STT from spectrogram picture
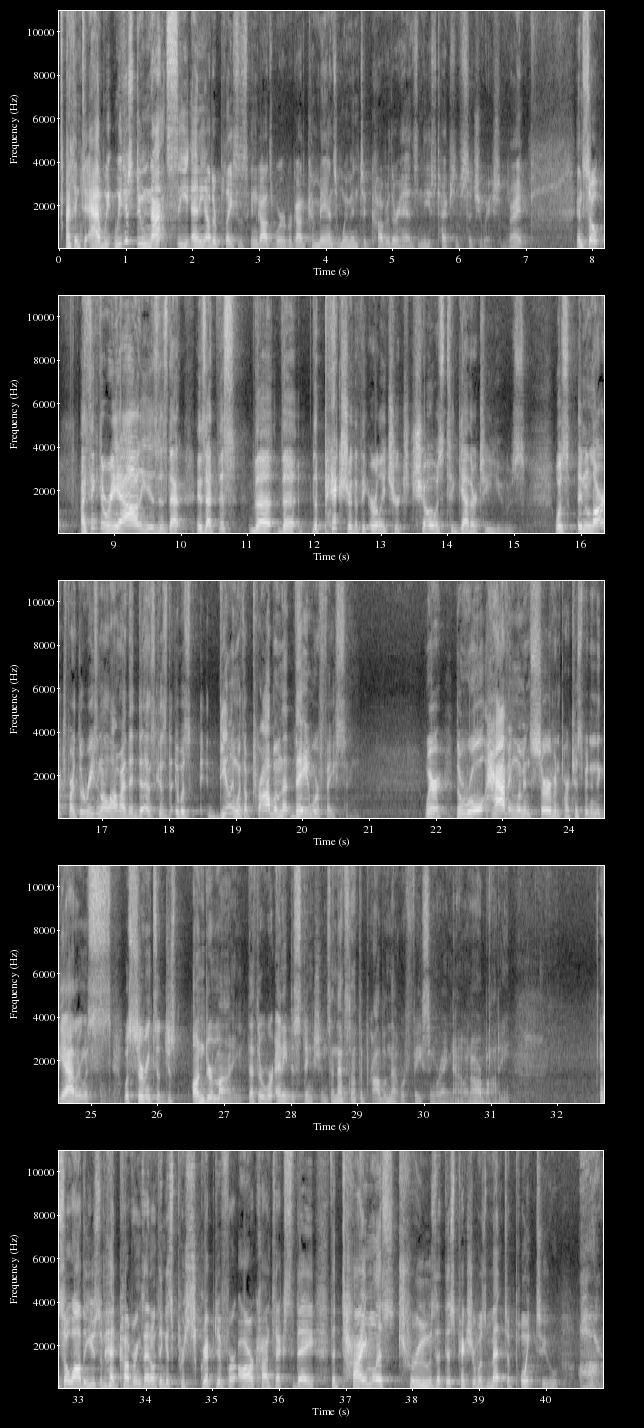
I think to add, we, we just do not see any other places in God's word where God commands women to cover their heads in these types of situations, right? And so I think the reality is, is that, is that this, the, the, the picture that the early church chose together to use was in large part the reason a lot why they did this because it was dealing with a problem that they were facing where the role having women serve and participate in the gathering was, was serving to just undermine that there were any distinctions. And that's not the problem that we're facing right now in our body. And so while the use of head coverings i don't think is prescriptive for our context today the timeless truths that this picture was meant to point to are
